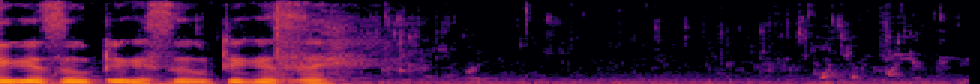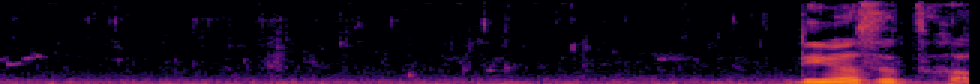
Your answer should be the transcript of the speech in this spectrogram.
উঠে গেছে উঠে গেছে উঠে গেছে। ডিম আছে তো।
